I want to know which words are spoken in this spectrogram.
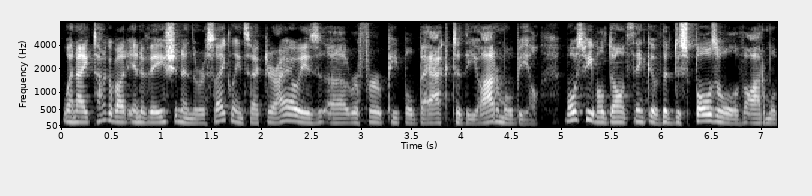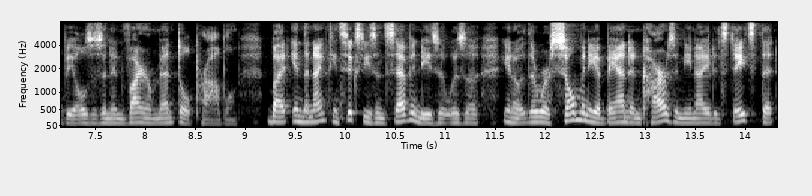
when I talk about innovation in the recycling sector, I always uh, refer people back to the automobile. Most people don't think of the disposal of automobiles as an environmental problem. But in the 1960s and 70s, it was a, you know, there were so many abandoned cars in the United States that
